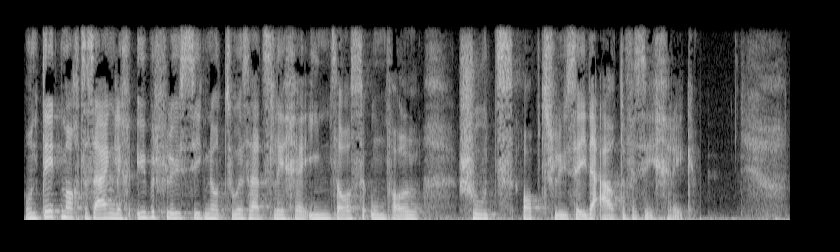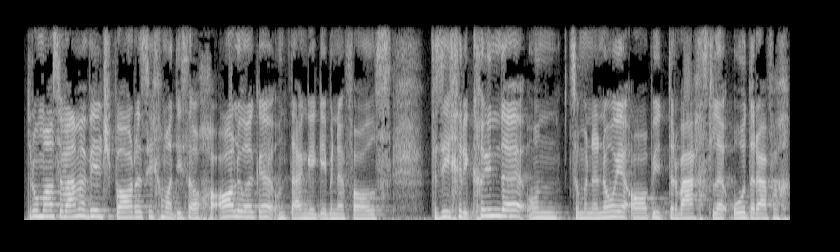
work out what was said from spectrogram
und dort macht es eigentlich überflüssig, noch zusätzlichen Insassenunfallschutz abzuschließen in der Autoversicherung. Darum also, wenn man will sparen, sich mal die Sachen anschauen und dann gegebenenfalls Versicherung künden und zu einem neuen Anbieter wechseln oder einfach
